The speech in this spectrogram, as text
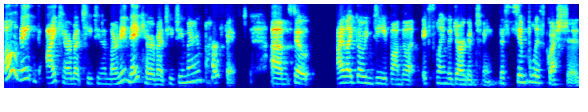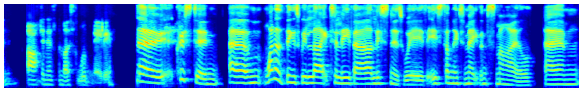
oh they i care about teaching and learning they care about teaching and learning perfect um, so i like going deep on the explain the jargon to me the simplest question often is the most illuminating so, Kristen, um, one of the things we like to leave our listeners with is something to make them smile. Um,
